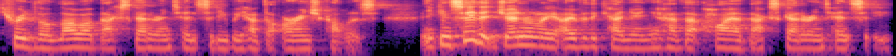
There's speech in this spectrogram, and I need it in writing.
through to the lower backscatter intensity, we have the orange colours. And you can see that generally over the canyon, you have that higher backscatter intensity.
